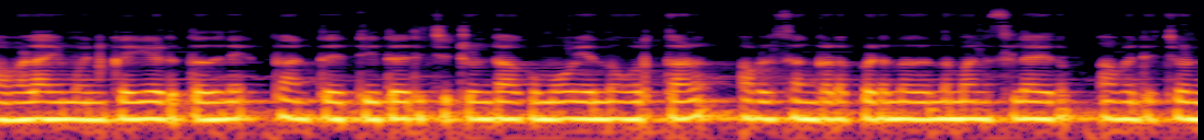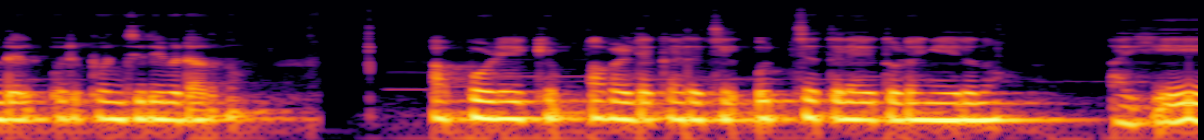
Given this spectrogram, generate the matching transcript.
അവളായി മുൻകൈയെടുത്തതിനെ താൻ തെറ്റിദ്ധരിച്ചിട്ടുണ്ടാകുമോ എന്ന് ഓർത്താണ് അവൾ സങ്കടപ്പെടുന്നതെന്ന് മനസ്സിലായതും അവന്റെ ചുണ്ടിൽ ഒരു പുഞ്ചിരി വിടർന്നു. അപ്പോഴേക്കും അവളുടെ കരച്ചിൽ ഉച്ചത്തിലായി തുടങ്ങിയിരുന്നു. അയ്യേ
